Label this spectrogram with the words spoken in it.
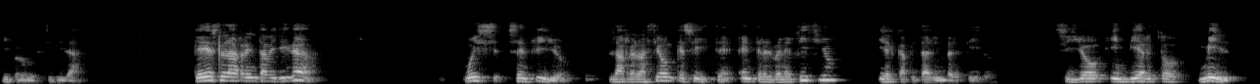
y productividad. ¿Qué es la rentabilidad? Muy sencillo, la relación que existe entre el beneficio y el capital invertido. Si yo invierto mil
